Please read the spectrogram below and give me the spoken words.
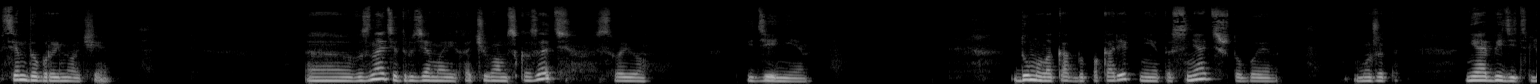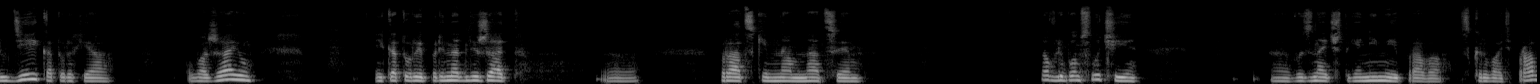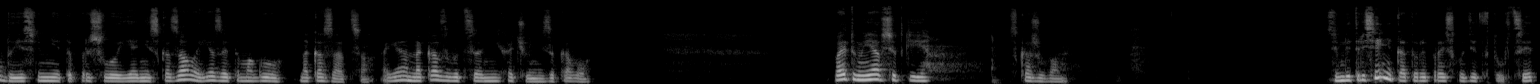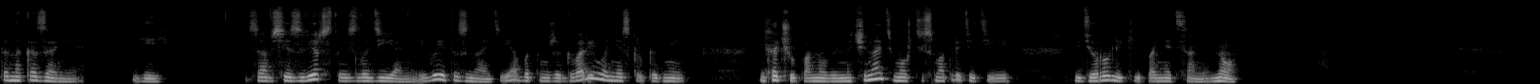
Всем доброй ночи. Э, вы знаете, друзья мои, хочу вам сказать свое видение. Думала, как бы покорректнее это снять, чтобы, может, не обидеть людей, которых я уважаю и которые принадлежат э, братским нам нациям. Но в любом случае, вы знаете, что я не имею права скрывать правду. Если мне это пришло, я не сказала, я за это могу наказаться. А я наказываться не хочу ни за кого. Поэтому я все-таки скажу вам. Землетрясение, которое происходит в Турции, это наказание ей за все зверства и злодеяния. И вы это знаете. Я об этом уже говорила несколько дней. Не хочу по новой начинать. Можете смотреть эти видеоролики и понять сами. Но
